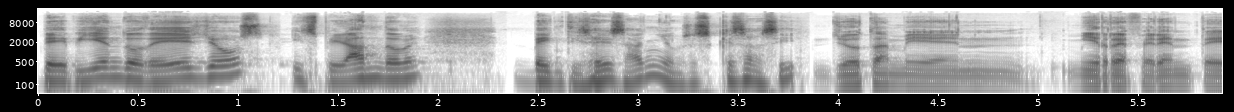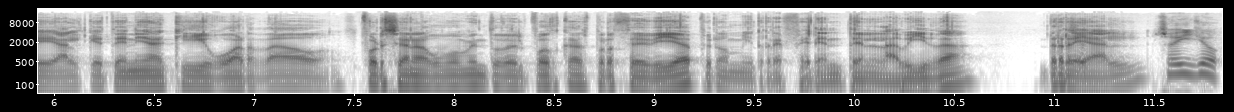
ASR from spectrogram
bebiendo de ellos, inspirándome, 26 años, es que es así. Yo también, mi referente al que tenía aquí guardado, por si en algún momento del podcast procedía, pero mi referente en la vida real Soy yo.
